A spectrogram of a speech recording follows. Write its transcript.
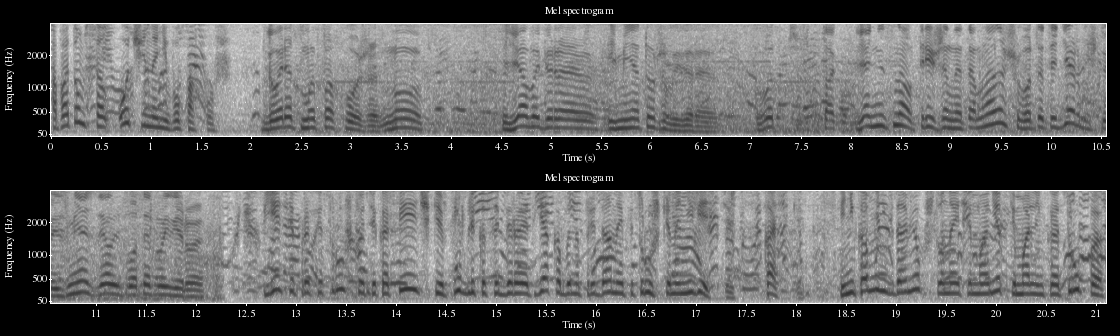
а потом стал очень на него похож. Говорят, мы похожи. Ну, я выбираю, и меня тоже выбирают. Вот так. Я не знал, три жены там надо, что вот этой дербушку из меня сделать вот этого героя. В пьесе про Петрушку эти копеечки публика собирает якобы на приданной Петрушкиной невесте, Катьке. И никому не вдомек, что на эти монетки маленькая труппа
